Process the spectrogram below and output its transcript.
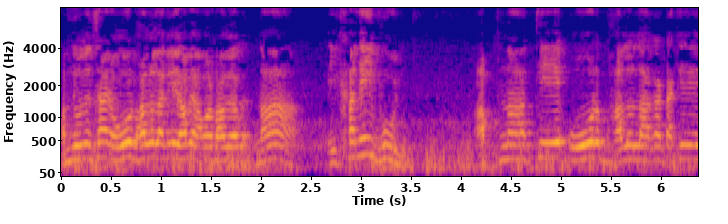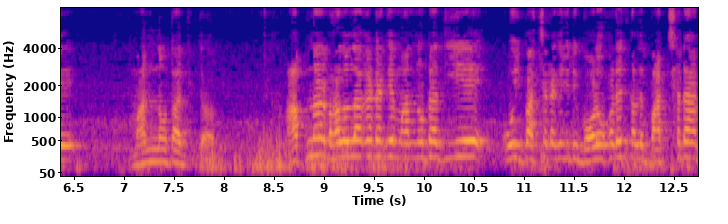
আপনি বলবেন স্যার, ওর ভালো লাগলেই হবে, আমার ভালো লাগে না এইখানেই ভুল। আপনাকে ওর ভালো লাগাটাকে মান্যতা দিতে হবে। আপনার ভালো লাগাটাকে মান্যতা দিয়ে ওই বাচ্চাটাকে যদি বড় করেন, তাহলে বাচ্চাটা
